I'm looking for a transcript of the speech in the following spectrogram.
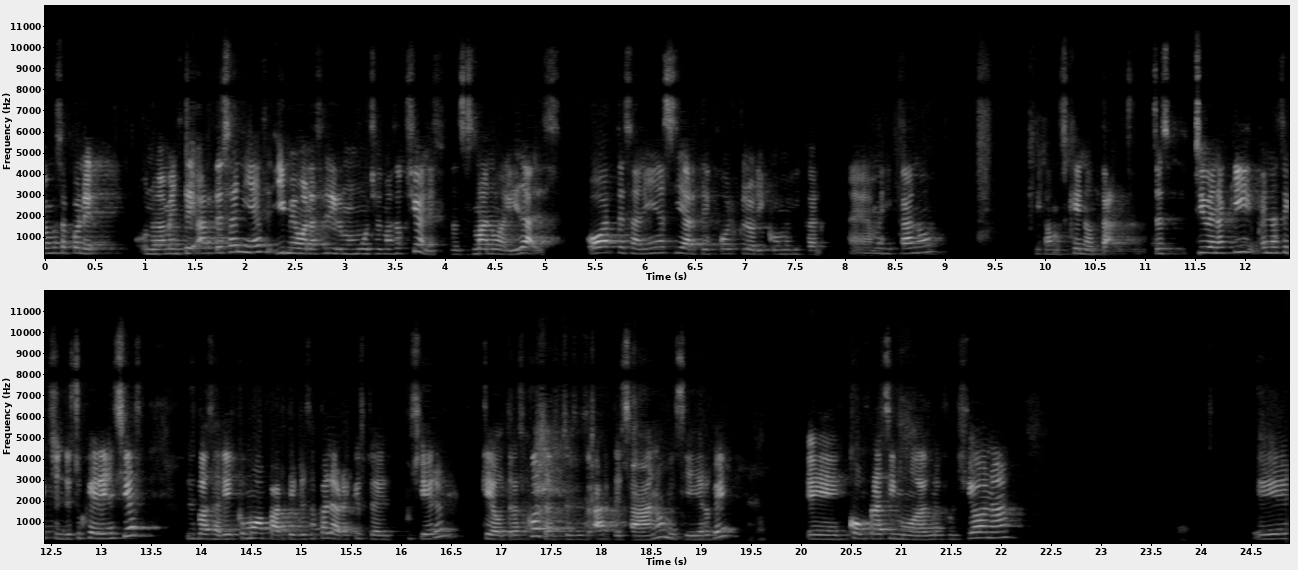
Vamos a poner nuevamente artesanías y me van a salir muchas más opciones. Entonces, manualidades o artesanías y arte folclórico mexicano. Eh, mexicano, digamos que no tanto. Entonces, si ven aquí en la sección de sugerencias, les va a salir como a partir de esa palabra que ustedes pusieron, que otras cosas. Entonces, artesano me sirve, eh, compras y modas me funciona, eh,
